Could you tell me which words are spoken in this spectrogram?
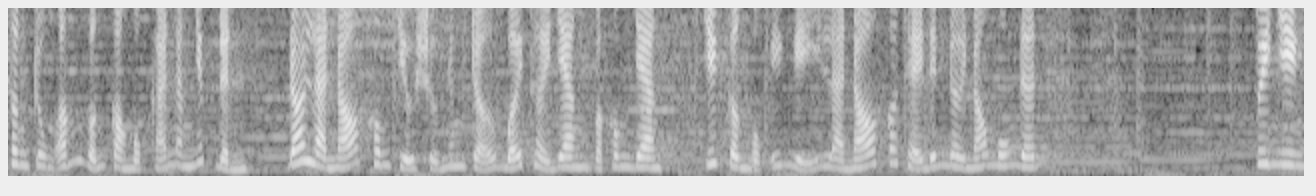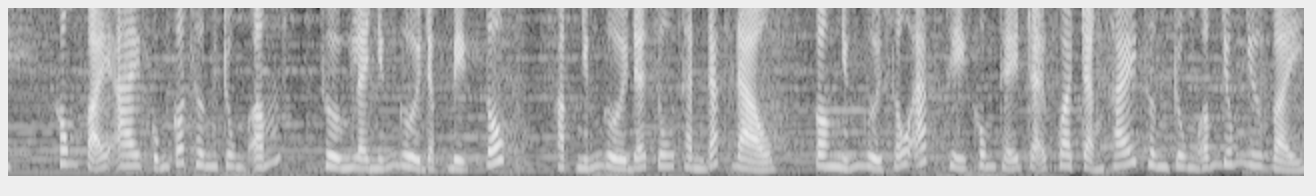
Thân trung ấm vẫn còn một khả năng nhất định, đó là nó không chịu sự ngăn trở bởi thời gian và không gian, chỉ cần một ý nghĩ là nó có thể đến nơi nó muốn đến. Tuy nhiên, không phải ai cũng có thân trung ấm, thường là những người đặc biệt tốt hoặc những người đã tu thành đắc đạo, còn những người xấu ác thì không thể trải qua trạng thái thân trung ấm giống như vậy.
